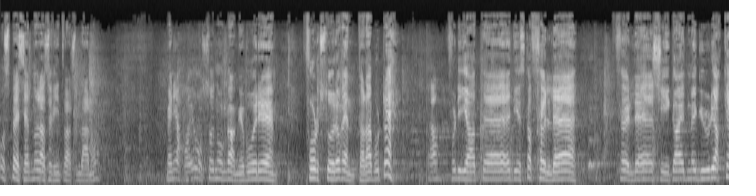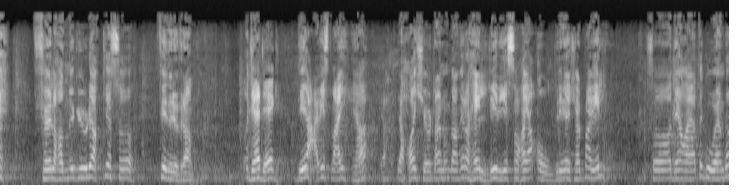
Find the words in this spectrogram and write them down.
og spesielt når det er så fint vær som det er nå. Men jeg har jo også noen ganger hvor uh, folk står og venter der borte. Ja. Fordi at de skal følge følge skiguide med gul jakke. Følg han med gul jakke, så finner du fram. Og det er deg? Det er visst meg, ja. Jeg har kjørt her noen ganger, og heldigvis så har jeg aldri kjørt meg vill. Så det har jeg til gode enda.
